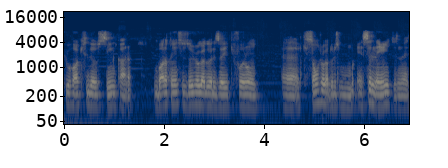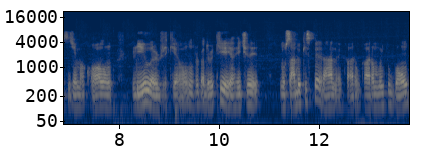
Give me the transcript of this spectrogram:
que o Rockets deu sim, cara. Embora tenha esses dois jogadores aí que foram é, que são jogadores excelentes, né? Jay McCollum, Lillard, que é um jogador que a gente não sabe o que esperar, né, cara? Um cara muito bom.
